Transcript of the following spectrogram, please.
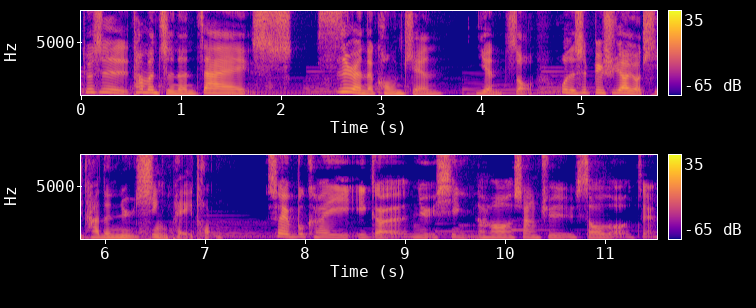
就是他们只能在私私人的空间演奏，或者是必须要有其他的女性陪同，所以不可以一个女性然后上去 solo 这样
